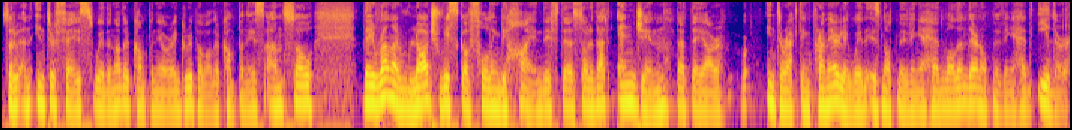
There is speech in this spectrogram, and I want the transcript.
sort of an interface with another company or a group of other companies, and so they run a large risk of falling behind if the sort of that engine that they are interacting primarily with is not moving ahead. Well, then they're not moving ahead either.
